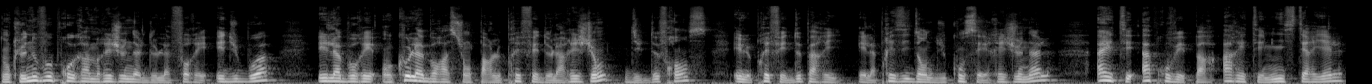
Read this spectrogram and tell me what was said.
Donc le nouveau programme régional de la forêt et du bois, élaboré en collaboration par le préfet de la région d'Île-de-France et le préfet de Paris et la présidente du conseil régional, a été approuvé par arrêté ministériel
